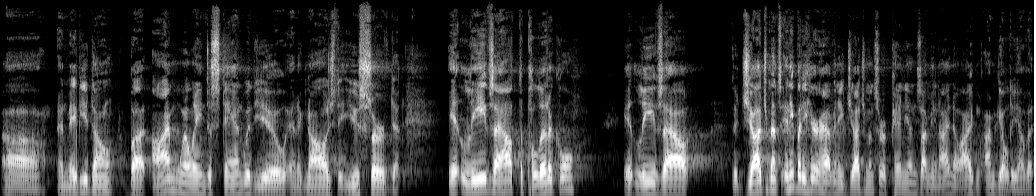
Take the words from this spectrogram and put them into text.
uh, and maybe you don't, but I'm willing to stand with you and acknowledge that you served it. It leaves out the political, it leaves out the judgments. Anybody here have any judgments or opinions? I mean, I know I'm, I'm guilty of it.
